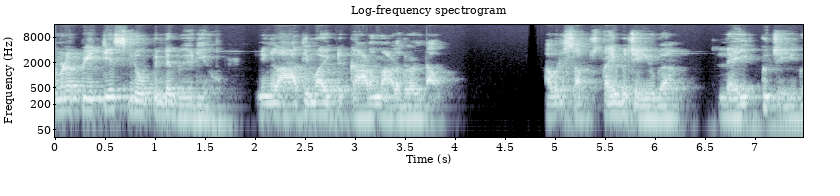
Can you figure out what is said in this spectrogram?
നമ്മുടെ പി ടി എസ് ഗ്രൂപ്പിന്റെ വീഡിയോ നിങ്ങൾ ആദ്യമായിട്ട് കാണുന്ന ആളുകളുണ്ടാവും. അവർ സബ്സ്ക്രൈബ് ചെയ്യുക ലൈക്ക് ചെയ്യുക.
